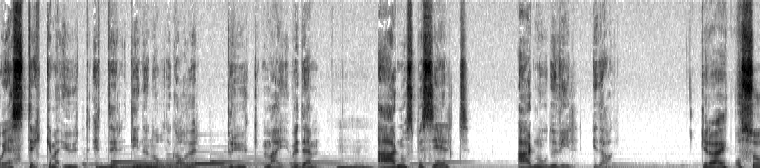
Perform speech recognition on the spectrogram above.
Og jeg strekker meg ut etter dine nådegaver. Bruk meg ved dem. Er det noe spesielt? Er det noe du vil i dag? Greit. Og så,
